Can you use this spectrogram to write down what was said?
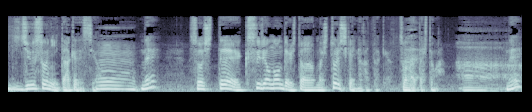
十数人いたわけですよ、ね。そして薬を飲んでる人はまあ一人しかいなかったわけよ。そうなった人が、はい、ね。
